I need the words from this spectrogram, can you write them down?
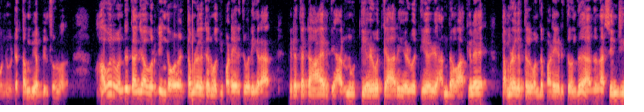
ஒன்று விட்ட தம்பி அப்படின்னு சொல்லுவார். அவர் வந்து தஞ்சாவூருக்கு இங்கே தமிழகத்தை நோக்கி படையெடுத்து வருகிறார். கிட்டத்தட்ட ஆயிரத்தி அறுநூத்தி எழுபத்தி ஆறு எழுபத்தி ஏழு அந்த வாக்கிலே தமிழகத்தில் வந்து படையெடுத்து வந்து அதுதான் சிஞ்சி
